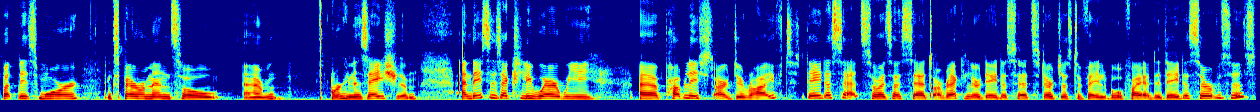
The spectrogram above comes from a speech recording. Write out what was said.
but this more experimental um, organization. And this is actually where we uh, published our derived data sets. So as I said, our regular data sets, they're just available via the data services.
